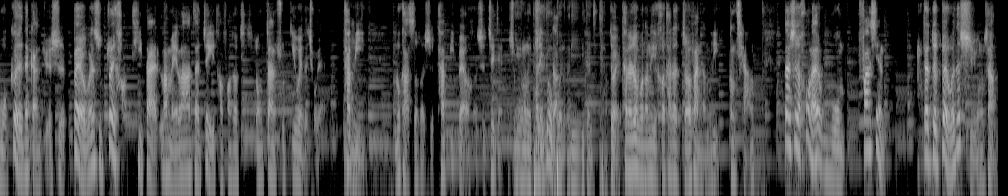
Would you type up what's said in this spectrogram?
我个人的感觉是贝尔温是最好替代拉梅拉在这一套防守体系中战术地位的球员，他比卢卡斯合适，他比贝尔合适，这点是因为他的肉搏能力更强。对他的肉搏能力和他的折返能力更强。但是后来我发现，在对贝尔温的使用上，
